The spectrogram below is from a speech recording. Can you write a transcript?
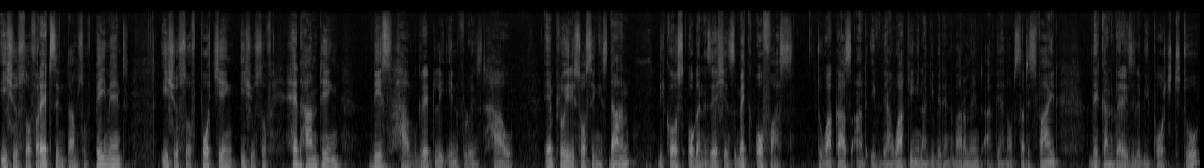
issues of rates in terms of payment, issues of poaching, issues of headhunting, these have greatly influenced how employee resourcing is done because organizations make offers to workers and if they are working in a given environment and they are not satisfied, they can very easily be poached to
